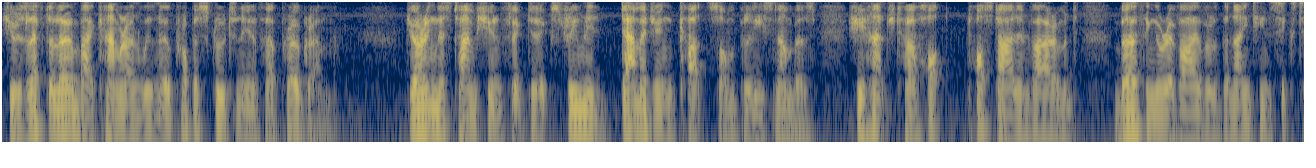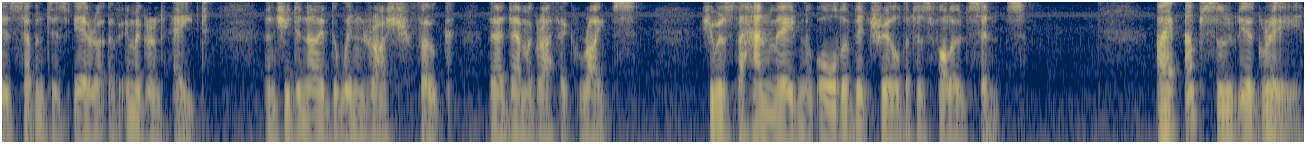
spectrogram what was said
She was left alone by Cameron with no proper scrutiny of her programme. During this time, she inflicted extremely damaging cuts on police numbers. She hatched her hot, hostile environment, birthing a revival of the 1960s 70s era of immigrant hate, and she denied the Windrush folk their demographic rights. She was the handmaiden of all the vitriol that has followed since. I absolutely agree.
